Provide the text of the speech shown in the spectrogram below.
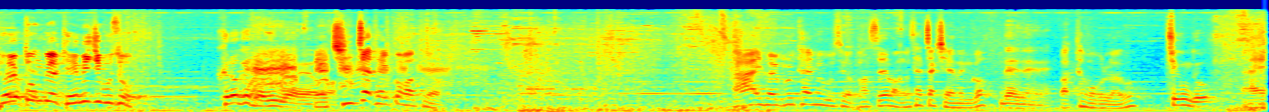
별똥별 데미지 보소 그렇게 되는 거예요. 네 진짜 될 것 같아요 아 이 별불 타이밍 보세요 봤어요 방금 살짝 재는 거? 네네. 막타 먹으려고? 지금도. 아이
